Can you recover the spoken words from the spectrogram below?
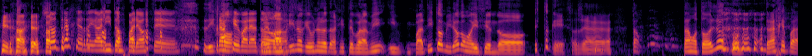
mira, a ver. Yo traje regalitos para ustedes. Dijo, traje para todos. Me imagino que uno lo trajiste para mí y Patito miró como diciendo, ¿esto qué es? O sea, está- estamos todos locos. Traje para...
